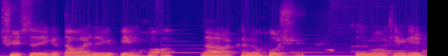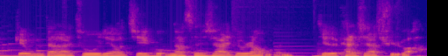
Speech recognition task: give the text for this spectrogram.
趋势的一个到来的一个变化。那可能或许就是某一天可以给我们带来出乎意料的结果。那剩下来就让我们接着看下去吧。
